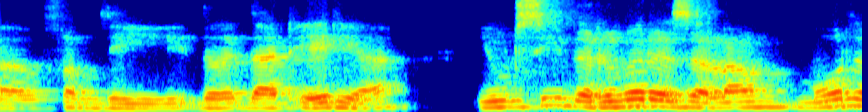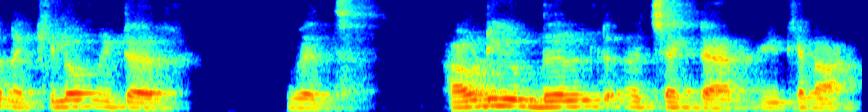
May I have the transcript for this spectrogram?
uh, from the, the that area, you would see the river is around more than a kilometer width. How do you build a check dam? You cannot.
